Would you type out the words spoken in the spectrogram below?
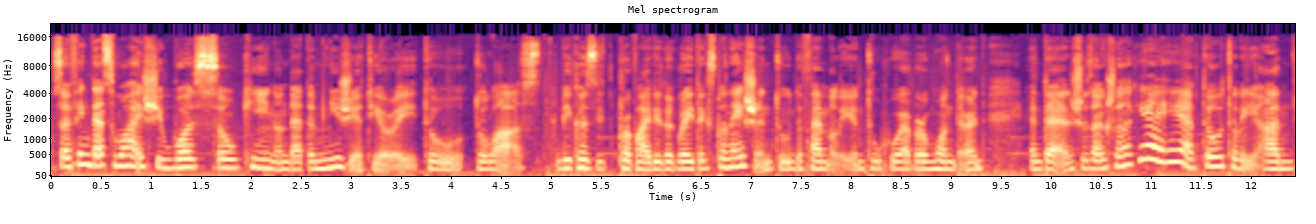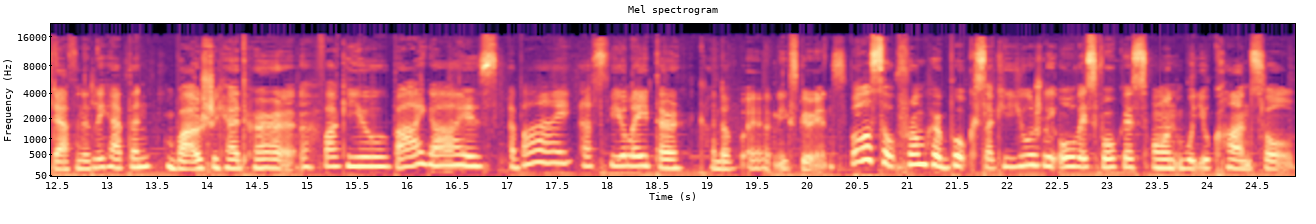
So I think that's why she was so keen on that amnesia theory to, to last, because it provided a great explanation to the family and to whoever wondered. And then she was actually like, yeah, yeah, totally, um, definitely happened. While she had her, fuck you, bye guys, bye, I'll see you later kind of uh, experience. But also from her books, like you usually always focus on what you can't solve,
